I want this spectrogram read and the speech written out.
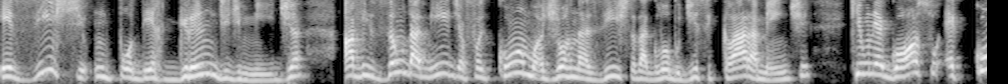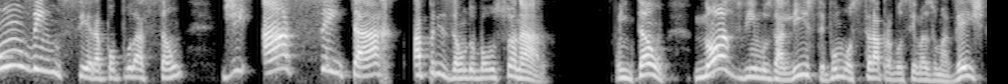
Existe um poder grande de mídia. A visão da mídia foi como a jornalista da Globo disse claramente que o negócio é convencer a população de aceitar a prisão do Bolsonaro. Então, nós vimos a lista, e vou mostrar para você mais uma vez,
